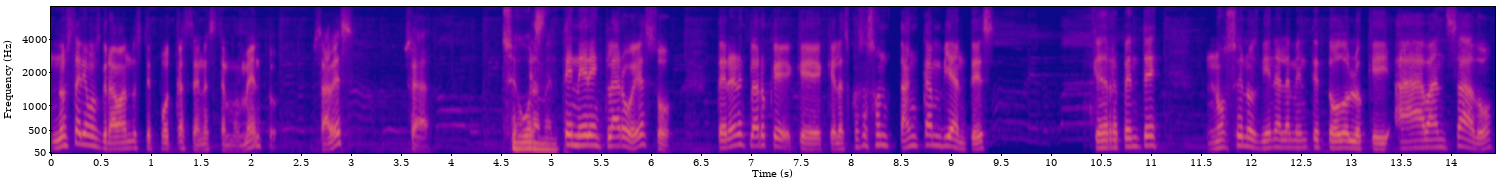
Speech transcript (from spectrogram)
no estaríamos grabando este podcast en este momento, ¿sabes? O sea, seguramente. tener en claro eso, tener en claro que, que las cosas son tan cambiantes que de repente no se nos viene a la mente todo lo que ha avanzado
